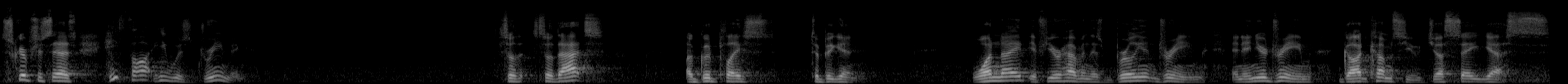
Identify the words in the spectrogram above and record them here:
Scripture says he thought he was dreaming. So, so that's a good place to begin. One night, if you're having this brilliant dream, and in your dream, God comes to you, just say yes.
